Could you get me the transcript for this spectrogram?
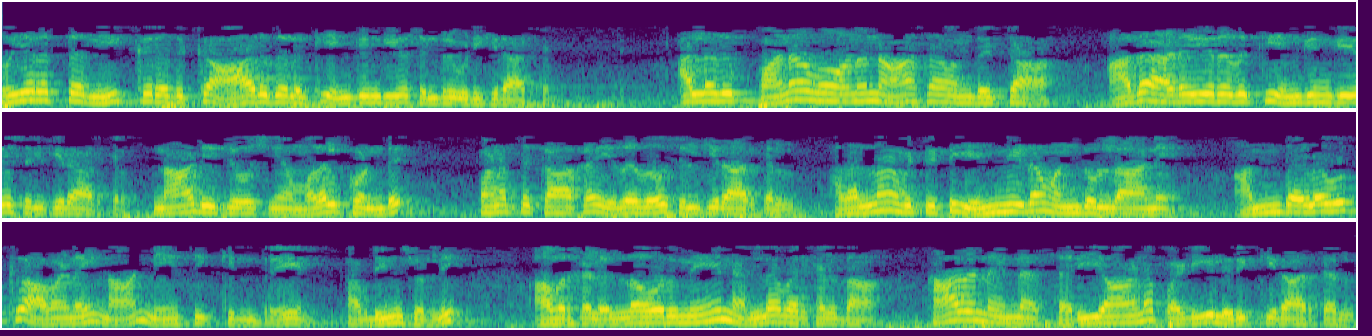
துயரத்தை நீக்கிறதுக்கு ஆறுதலுக்கு எங்கெங்கேயோ சென்று விடுகிறார்கள். அல்லது பணம் வேணும்னு ஆசை வந்துட்டா அதை அடைகிறதுக்கு எங்கெங்கேயோ செல்கிறார்கள். நாடி ஜோசியம் முதல் கொண்டு பணத்துக்காக எதோ செல்கிறார்கள். அதெல்லாம் விட்டுட்டு என்னிடம் வந்துள்ளானே. அந்த அளவுக்கு அவனை நான் நேசிக்கின்றேன் அப்படின்னு சொல்லி அவர்கள் எல்லோருமே நல்லவர்கள் தான். காரணம் என்ன? சரியான படியில் இருக்கிறார்கள்.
